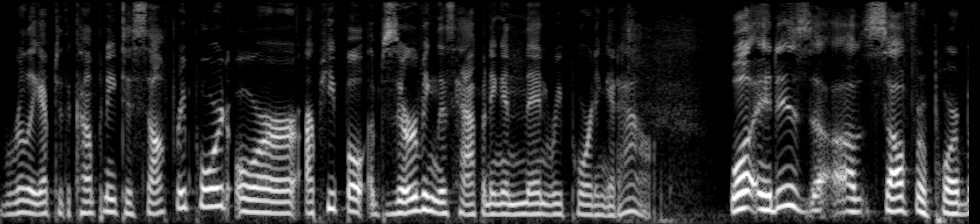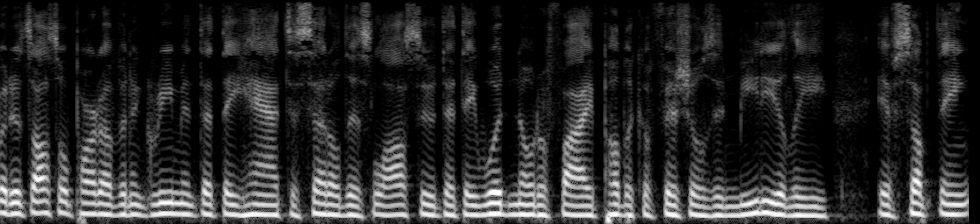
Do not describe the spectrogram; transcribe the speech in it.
really up to the company to self-report, or are people observing this happening and then reporting it out? Well, it is a self report, but it's also part of an agreement that they had to settle this lawsuit that they would notify public officials immediately if something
